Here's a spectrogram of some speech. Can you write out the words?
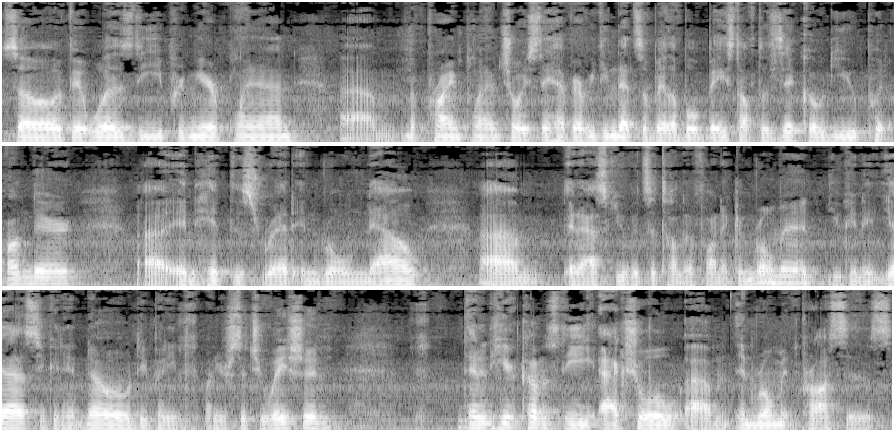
So if it was the Premier plan, um, the Prime plan choice, they have everything that's available based off the zip code you put on there uh, and hit this red enroll now. Um, it asks you if it's a telephonic enrollment. You can hit yes, you can hit no, depending on your situation. Then here comes the actual um, enrollment process.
